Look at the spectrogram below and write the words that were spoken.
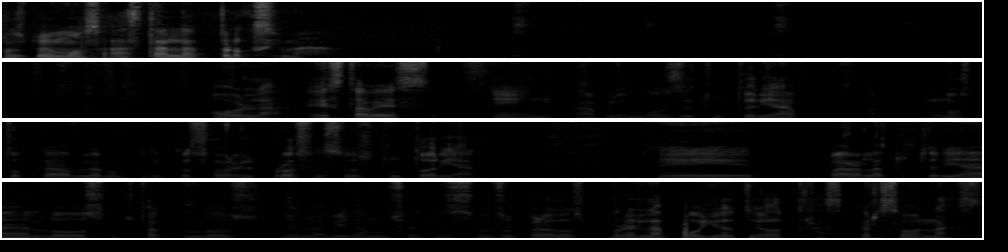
Nos vemos hasta la próxima. Hola, esta vez en Hablemos de Tutoría nos toca hablar un poquito sobre el proceso tutorial. Eh, para la tutoría, los obstáculos de la vida muchas veces son superados por el apoyo de otras personas.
